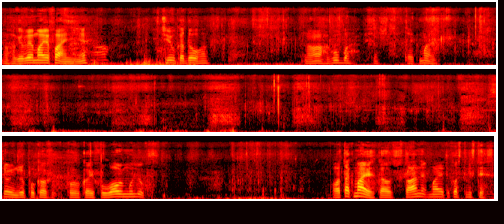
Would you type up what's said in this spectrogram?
Ну, Гриви має файні, ні? Чівка довга. Ага, груба, все так має. Все, він вже покайфував йому люкс. Отак має, кажуть, стане, має тако стрістись.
